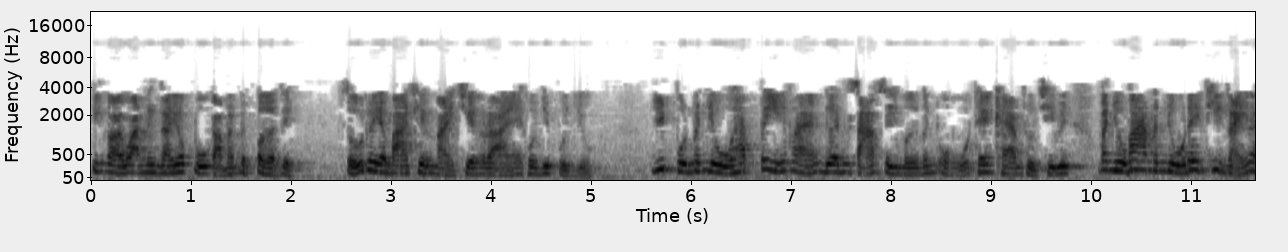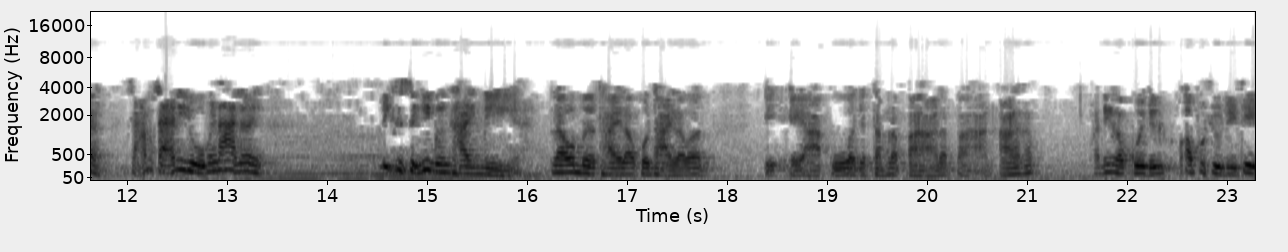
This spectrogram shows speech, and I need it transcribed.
อีกหน่อยวันหนึ่งนายกปูกลับมันไปเปิดสิศูนย์พยาบาลเชียงใหม่เชียงรายให้คนญี่ปุ่นอยู่ ญี่ปุ่นมันอยู่แฮปปี้มากเดือนสามสี่หมื่นมันโอ้โหเทคแคมสุดชีวิต มันอยู่บ้านมันอยู่ได้ที่ไหนล่ะสามแสนนี่อยู่ไม่ได้เลย นี่คือสิ่งที่เมืองไทยมีเราเมืองไทยเราคนไทยเราว่าเออากูว่าจะทำรัฐประหารรัฐประหารเอาละครับวันนี้เราคุยถึง opportunity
